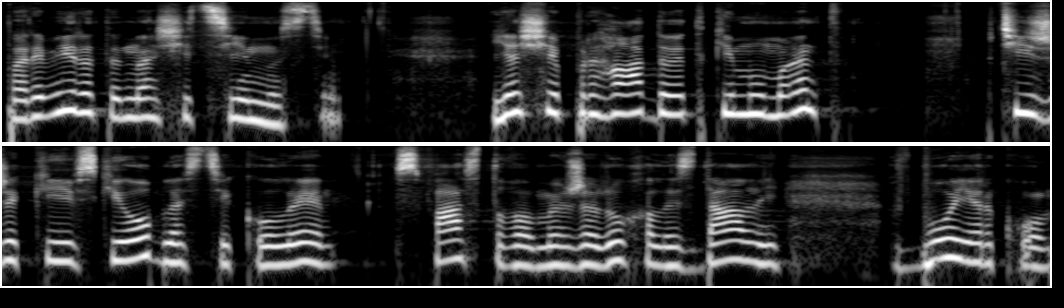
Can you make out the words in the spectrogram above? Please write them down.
перевірити наші цінності. Я ще пригадую такий момент в тій же Київській області, коли з Фастова ми вже рухались далі в Боярку,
